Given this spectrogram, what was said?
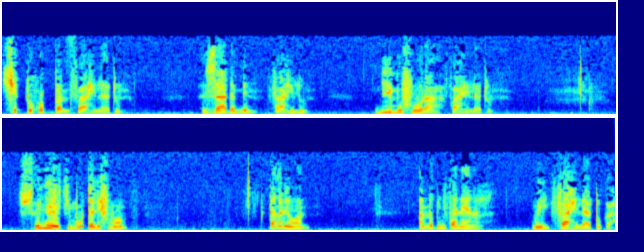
shittu hubban fahilatun zada min fahilun ni nufura fahilatun so ñëwee ci mutalif moom da nga ne woon am na buñ fa neenal muy fahilatuka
